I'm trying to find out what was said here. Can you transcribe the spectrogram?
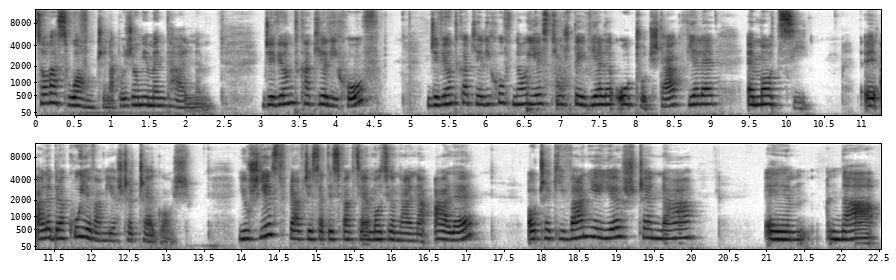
Co Was łączy na poziomie mentalnym? Dziewiątka kielichów. Dziewiątka kielichów, no jest już tutaj wiele uczuć, tak? Wiele emocji, y, ale brakuje Wam jeszcze czegoś. Już jest wprawdzie satysfakcja emocjonalna, ale oczekiwanie jeszcze na, na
